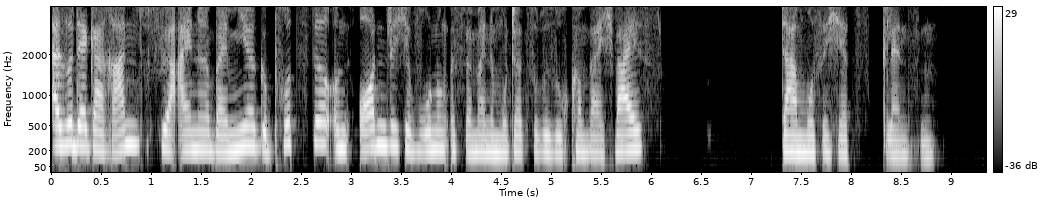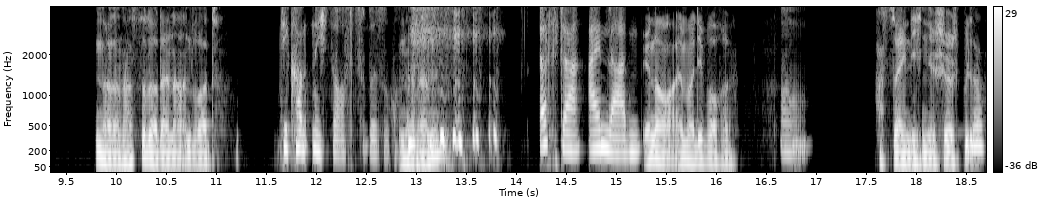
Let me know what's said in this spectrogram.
Also der Garant für eine bei mir geputzte und ordentliche Wohnung ist, wenn meine Mutter zu Besuch kommt, weil ich weiß, da muss ich jetzt glänzen. Na, dann hast du doch deine Antwort. Die kommt nicht so oft zu Besuch. Na dann, Öfter einladen. genau, einmal die Woche. Oh. Hast du eigentlich einen Geschirrspüler?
